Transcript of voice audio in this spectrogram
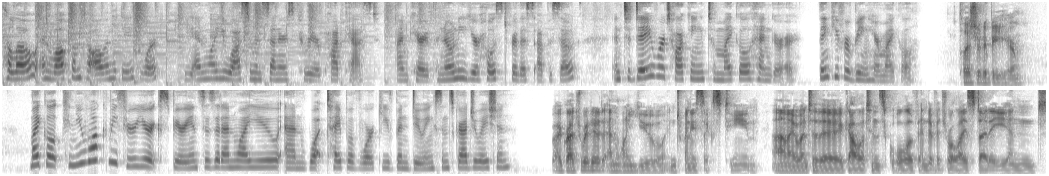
Hello, and welcome to All in a Day's Work, the NYU Wasserman Center's career podcast. I'm Carrie Panoni, your host for this episode, and today we're talking to Michael Hengerer. Thank you for being here, Michael. Pleasure to be here. Michael, can you walk me through your experiences at NYU and what type of work you've been doing since graduation? I graduated NYU in 2016. Um, I went to the Gallatin School of Individualized Study, and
